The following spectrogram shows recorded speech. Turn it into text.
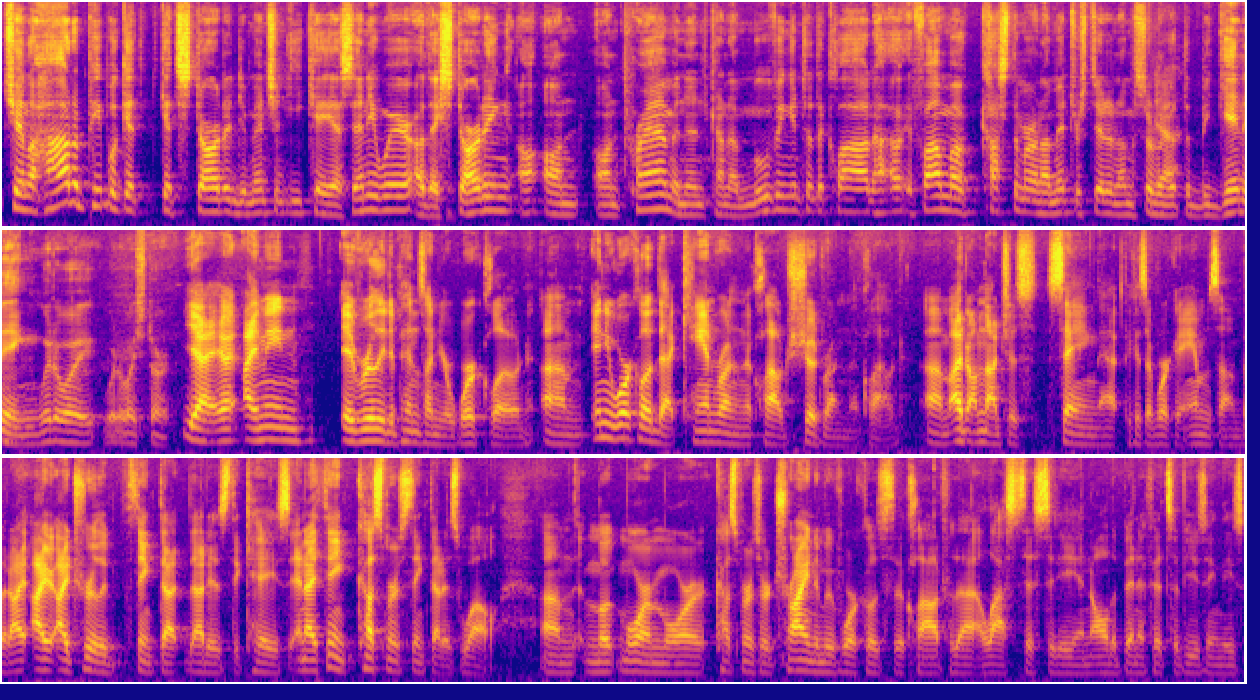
Chandler, how do people get, get started? You mentioned EKS Anywhere. Are they starting on, on-prem and then kind of moving into the cloud? How, if I'm a customer and I'm interested and I'm sort of Yeah. at the beginning, where do I, where do I start? Yeah, I mean, it really depends on your workload. Um, any workload that can run in the cloud should run in the cloud. Um, I am not just saying that because I work at Amazon, but I, I, I truly think that that is the case. And I think customers think that as well. Um, more and more customers are trying to move workloads to the cloud for that elasticity and all the benefits of using these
